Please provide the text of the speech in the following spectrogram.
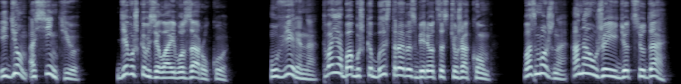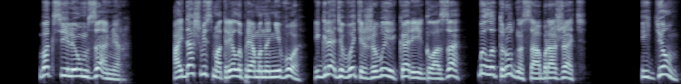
Идем, Асинтию. Девушка взяла его за руку. Уверена, твоя бабушка быстро разберется с чужаком. Возможно, она уже идет сюда. Ваксилиум замер. Айдашви смотрела прямо на него, и, глядя в эти живые карие глаза, было трудно соображать. «Идем»,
